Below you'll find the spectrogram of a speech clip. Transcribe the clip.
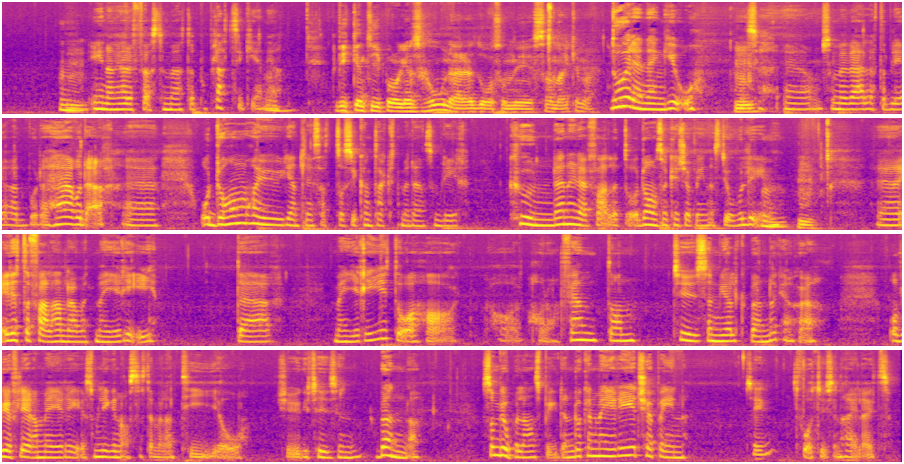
innan vi hade första mötet på plats i Kenya. Vilken typ av organisation är det då som ni samverkar med? Då är det en NGO Mm. alltså, eh, som är väl etablerad både här och där. Eh, och de har ju egentligen satt oss i kontakt med den som blir kunden i det här fallet då, de som kan köpa in en stor volym. Mm. Eh, I detta fall handlar det om ett mejeri där mejeriet då har, har, har de 15 000 mjölkbönder kanske. Och vi har flera mejerier som ligger någonstans där mellan 10 och 20 000 bönder som bor på landsbygden. Då kan mejeriet köpa in säg 2 000 highlights.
